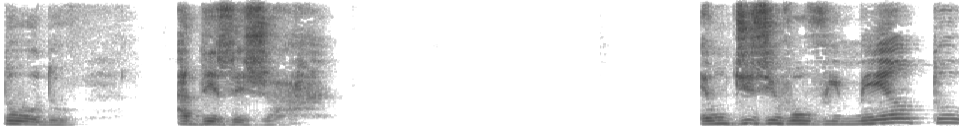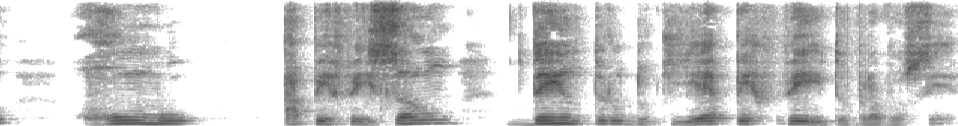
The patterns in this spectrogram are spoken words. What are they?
todo a desejar. É um desenvolvimento rumo à perfeição dentro do que é perfeito para você.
